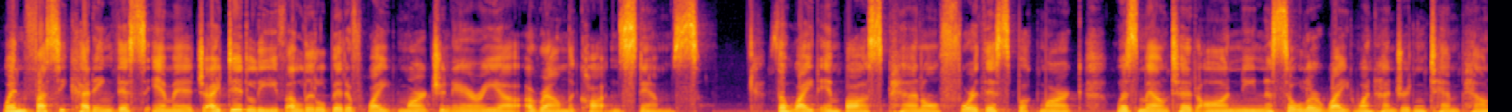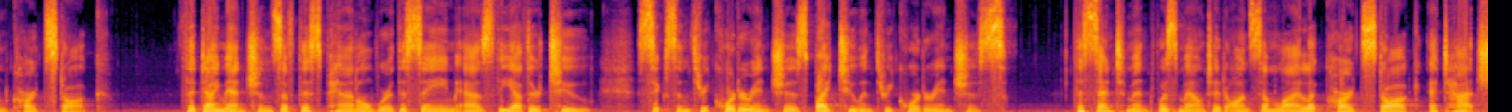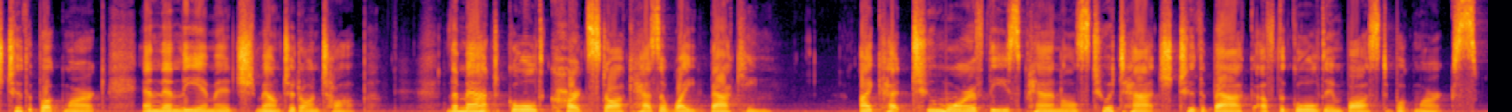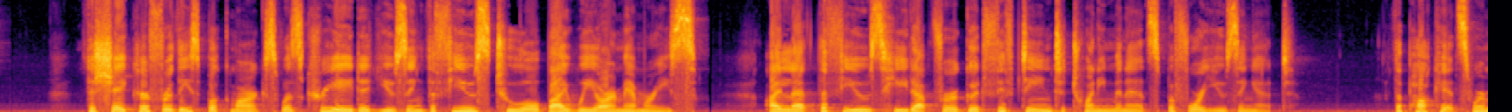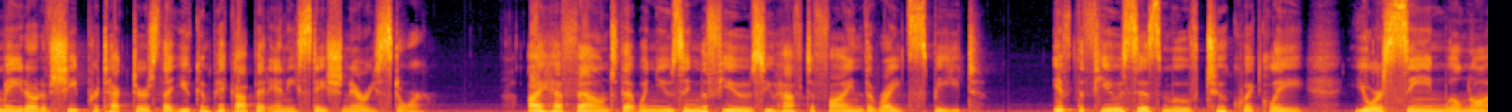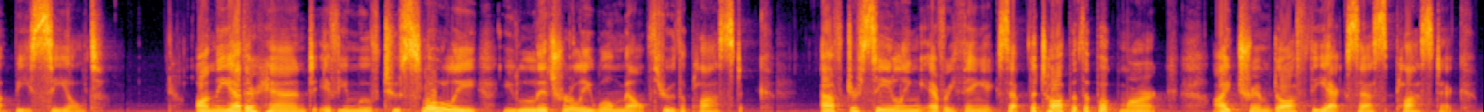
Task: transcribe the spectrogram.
When fussy cutting this image, I did leave a little bit of white margin area around the cotton stems. The white emboss panel for this bookmark was mounted on Neenah Solar White 110 pound cardstock. The dimensions of this panel were the same as the other two, 6 and 3 quarter inches by 2 and 3 quarter inches. The sentiment was mounted on some lilac cardstock attached to the bookmark and then the image mounted on top. The matte gold cardstock has a white backing. I cut two more of these panels to attach to the back of the gold embossed bookmarks. The shaker for these bookmarks was created using the Fuse tool by We R Memories. I let the fuse heat up for a good 15 to 20 minutes before using it. The pockets were made out of sheet protectors that you can pick up at any stationery store. I have found that when using the fuse you have to find the right speed. If the fuse is moved too quickly, your seam will not be sealed. On the other hand, if you move too slowly, you literally will melt through the plastic. After sealing everything except the top of the bookmark, I trimmed off the excess plastic.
